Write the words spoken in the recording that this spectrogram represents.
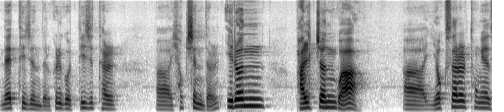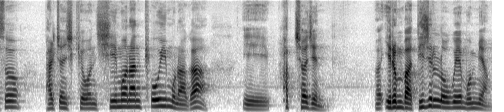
네티즌들 그리고 디지털 어, 혁신들 이런 발전과 어, 역사를 통해서 발전시켜온 심원한 표의 문화가 이 합쳐진 어, 이른바 디질로그의 문명,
